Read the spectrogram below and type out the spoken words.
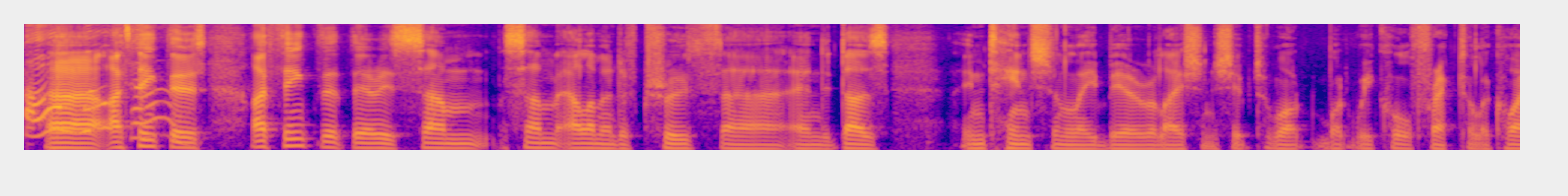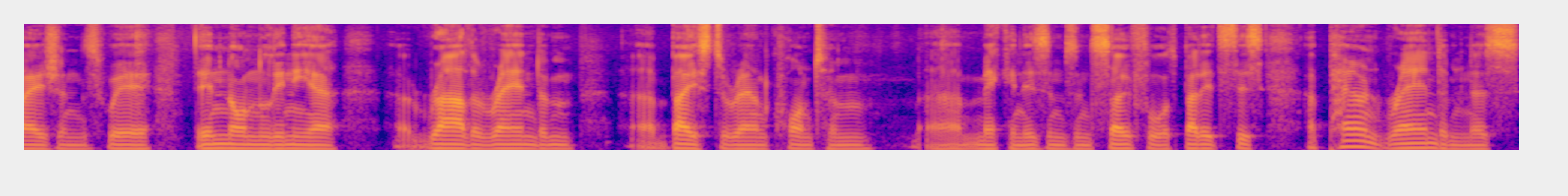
Oh, uh, well I think there's. I think that there is some some element of truth, uh, and it does intentionally bear a relationship to what, what we call fractal equations, where they're non-linear, uh, rather random, uh, based around quantum uh, mechanisms and so forth. But it's this apparent randomness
